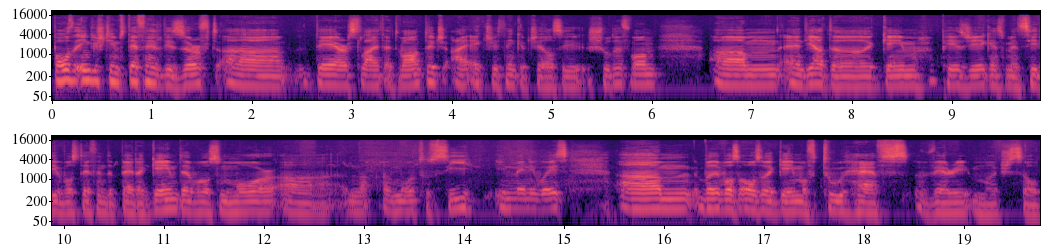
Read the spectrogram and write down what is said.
both English teams definitely deserved uh, their slight advantage. I actually think Chelsea should have won. Um, and yeah, the game PSG against Man City was definitely the better game. There was more, uh, more to see in many ways, um, but it was also a game of two halves, very much so.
